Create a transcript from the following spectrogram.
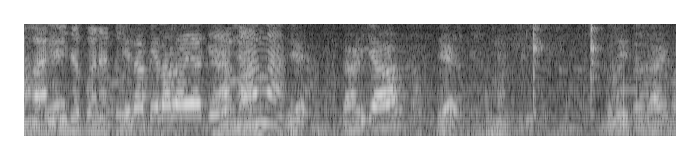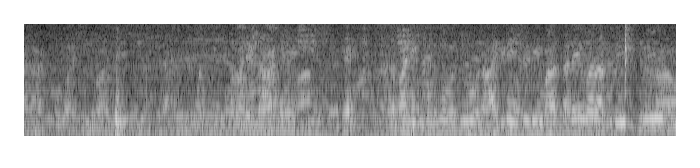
બાકી છે પણ તો હા, દાંડિયા હે ભલે તમારી નાગણી તમારી કુળદેવી નાગણેશ્વરી માતાને મારા રામ.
